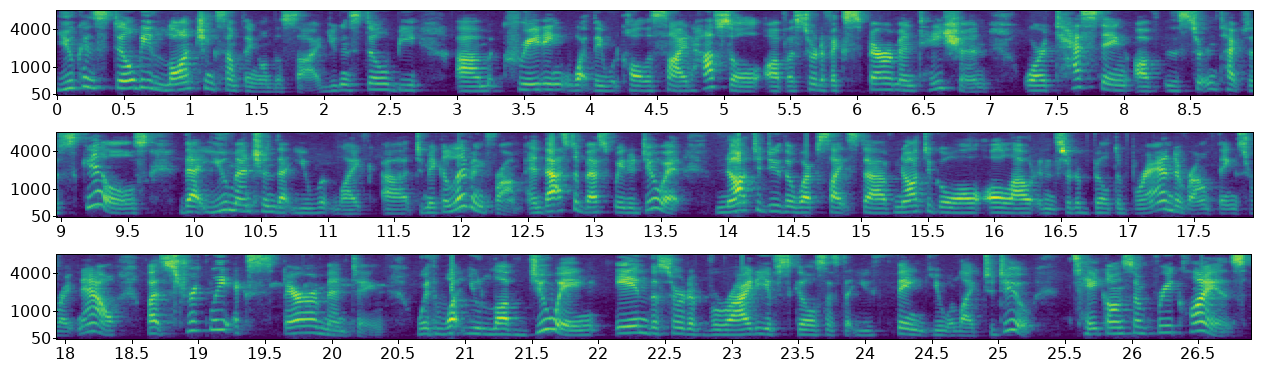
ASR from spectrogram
you can still be launching something on the side. You can still be um, creating what they would call a side hustle of a sort of experimentation or testing of the certain types of skills that you mentioned that you would like uh, to make a living from. And that's the best way to do it. Not to do the website stuff, not to go all, all out and sort of build a brand around things right now, but strictly experimenting with what you love doing in the sort of variety of skill sets that you think you would like to do. Take on some free clients.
